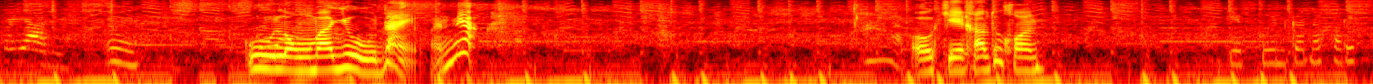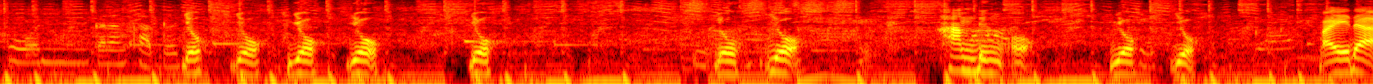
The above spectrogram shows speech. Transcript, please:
ไม่ยากอืมกูลงมาอยู่ไหนวะเนี่ย โอเคครับทุกคน เก็บปืนกันนะคะทุกคนกำลังขับรถโยโยโยโยโยโยโยห้ามดึงออก โยโยไปได้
